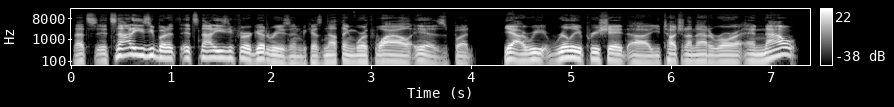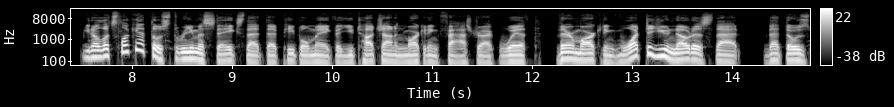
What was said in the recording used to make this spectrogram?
That's it's not easy, but it, it's not easy for a good reason because nothing worthwhile is. But yeah, we really appreciate uh, you touching on that, Aurora. And now you know, let's look at those three mistakes that that people make that you touch on in marketing fast track with their marketing. What did you notice that that those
